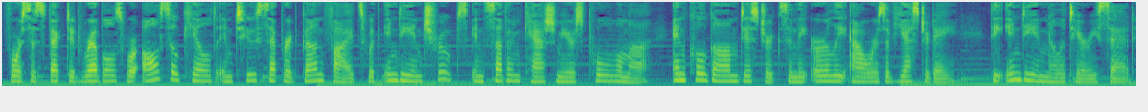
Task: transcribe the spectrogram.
Four suspected rebels were also killed in two separate gunfights with Indian troops in southern Kashmir's Pulwama and Kulgam districts in the early hours of yesterday, the Indian military said.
